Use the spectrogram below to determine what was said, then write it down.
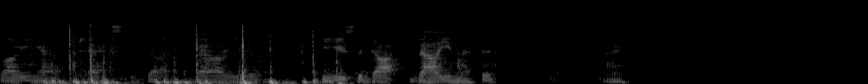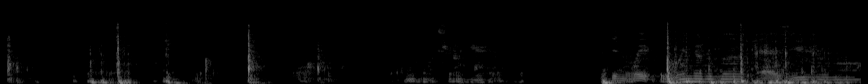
logging out text You use the dot value method. Right. Didn't wait for the window to load as usual.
